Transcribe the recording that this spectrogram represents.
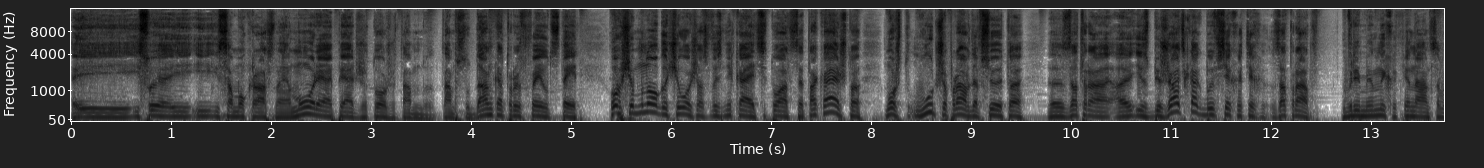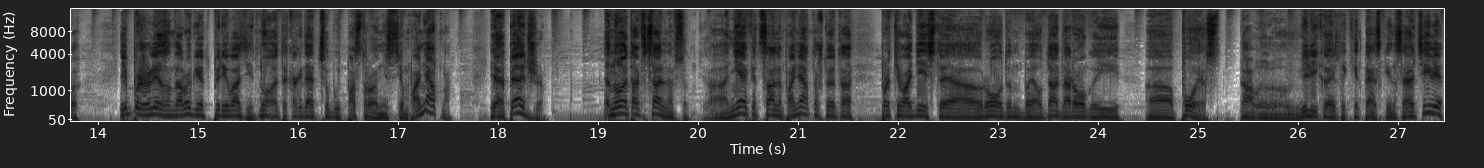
и, и, и, и само Красное море, опять же, тоже, там, там Судан, который failed state. В общем, много чего сейчас возникает ситуация такая, что, может, лучше, правда, все это э, затра... избежать, как бы, всех этих затрат временных и финансовых, и по железной дороге это перевозить. Но это когда это все будет построено, не всем понятно. И опять же, но это официально все. А неофициально понятно, что это противодействие Road and Bell, да, дорога и э, пояс, да, великой этой китайской инициативе,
